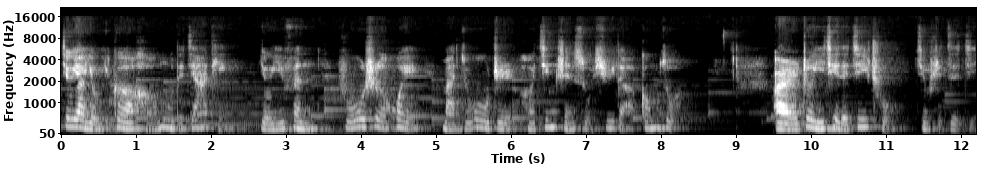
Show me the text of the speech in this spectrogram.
就要有一个和睦的家庭。有一份服务社会、满足物质和精神所需的工作，而这一切的基础就是自己。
